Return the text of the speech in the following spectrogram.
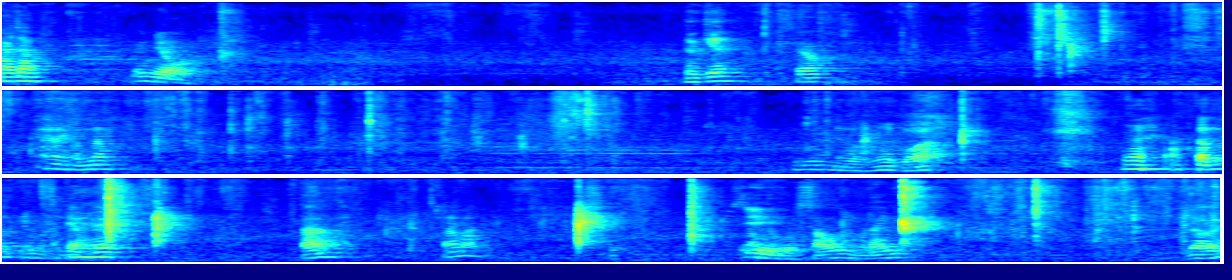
hai trăm. Nó nhiều Được kia theo hai phần năm. Đầu hơi quá Này, áp cấm. Đẹp thế. Tám. Tám ạ. Yêu sáu mà đánh. Được đấy.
